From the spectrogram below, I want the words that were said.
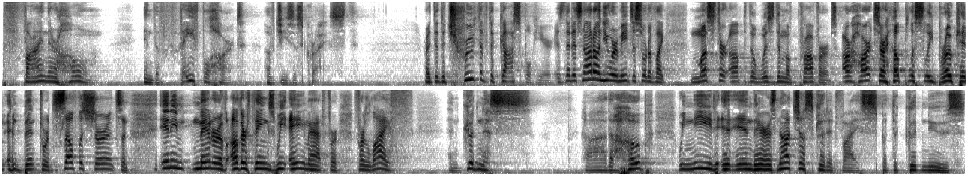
find their home in the faithful heart of Jesus Christ. Right? That the truth of the gospel here is that it's not on you or me to sort of like muster up the wisdom of Proverbs. Our hearts are helplessly broken and bent towards self assurance and any manner of other things we aim at for, for life and goodness. Uh, the hope we need in, in there is not just good advice, but the good news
